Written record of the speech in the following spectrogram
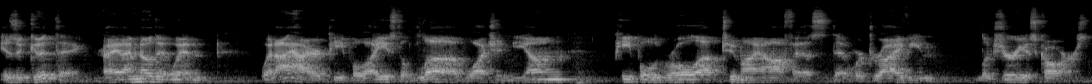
is a good thing, right? I know that when when I hired people, I used to love watching young people roll up to my office that were driving luxurious cars.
